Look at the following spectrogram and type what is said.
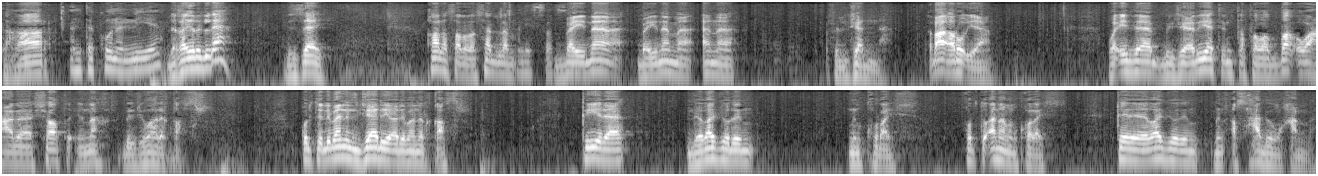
تغار أن تكون النية لغير الله إزاي؟ قال صلى الله عليه وسلم بين بينما أنا في الجنة رأى رؤيا يعني. وإذا بجارية تتوضأ على شاطئ نهر بجوار قصر قلت لمن الجاريه ولمن القصر؟ قيل لرجل من قريش. قلت أنا من قريش. قيل لرجل من أصحاب محمد.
